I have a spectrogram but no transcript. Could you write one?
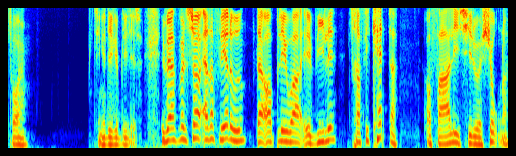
tror jeg. Jeg tænker, det kan blive lidt. I hvert fald så er der flere derude, der oplever øh, vilde trafikanter og farlige situationer.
